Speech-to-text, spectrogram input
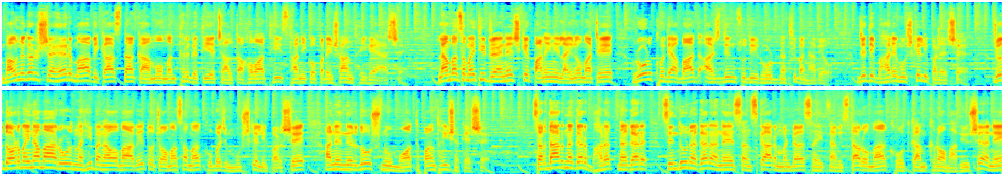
ભાવનગર શહેરમાં વિકાસના કામો મંથર ગતિએ ચાલતા હોવાથી સ્થાનિકો પરેશાન થઈ ગયા છે. લાંબા સમયથી ડ્રેનેજ કે પાણીની લાઈનો માટે રોડ ખોદ્યા બાદ આજ દિન સુધી રોડ નથી બનાવ્યો, જેથી ભારે મુશ્કેલી પડે છે. જો દોઢ મહિનામાં આ રોડ નહીં બનાવવામાં આવે તો ચોમાસામાં ખૂબ જ મુશ્કેલી પડશે અને નિર્દોષનું મોત પણ થઈ શકે છે. સરદારનગર, ભરતનગર, સિંધુનગર અને સંસ્કાર મંડળ સહિતના વિસ્તારોમાં ખોદકામ કરવામાં આવ્યું છે અને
